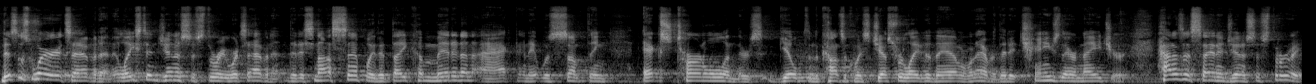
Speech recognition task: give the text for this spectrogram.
This is where it's evident, at least in Genesis 3, where it's evident that it's not simply that they committed an act and it was something external and there's guilt and the consequence just related to them or whatever, that it changed their nature. How does it say it in Genesis 3?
